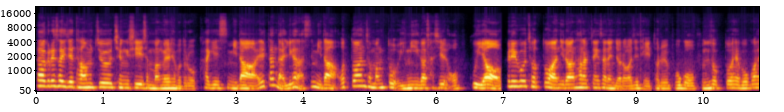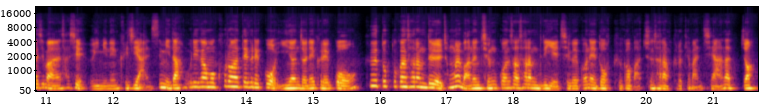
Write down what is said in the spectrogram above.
자, 그래서 이제 다음 주 증시 전망을 해보도록 하겠습니다. 일단 난리가 났습니다. 어떠한 전망도 의미가 사실 없고요. 그리고 저 또한 이러한 하락장에서는 여러 가지 데이터를 보고 분석도 해보고 하지만 사실 의미는 크지 않습니다. 우리가 뭐 코로나 때 그랬고 2년 전에 그랬고 그 똑똑한 사람들 정말 많은 증권사 사람들이 예측을 꺼내도 그거 맞춘 사람 그렇게 많지 않았죠.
